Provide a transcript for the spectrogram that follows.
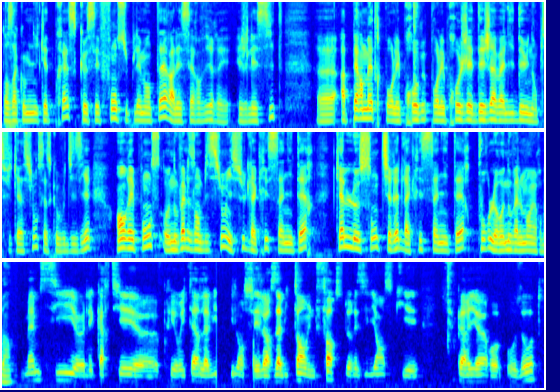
dans un communiqué de presse que ces fonds supplémentaires allaient servir, et je les cite, euh, à permettre pour les, projets déjà validés une amplification, c'est ce que vous disiez, en réponse aux nouvelles ambitions issues de la crise sanitaire. Quelles leçons tirées de la crise sanitaire pour le renouvellement urbain? Même si euh, les quartiers euh, prioritaires de la ville ont et leurs habitants une force de résilience qui est supérieure aux autres,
